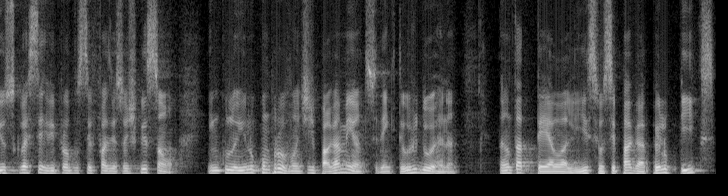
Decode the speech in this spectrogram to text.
Isso que vai servir para você fazer a sua inscrição, incluindo o comprovante de pagamento. Você tem que ter os dois, né? Tanto a tela ali, se você pagar pelo Pix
